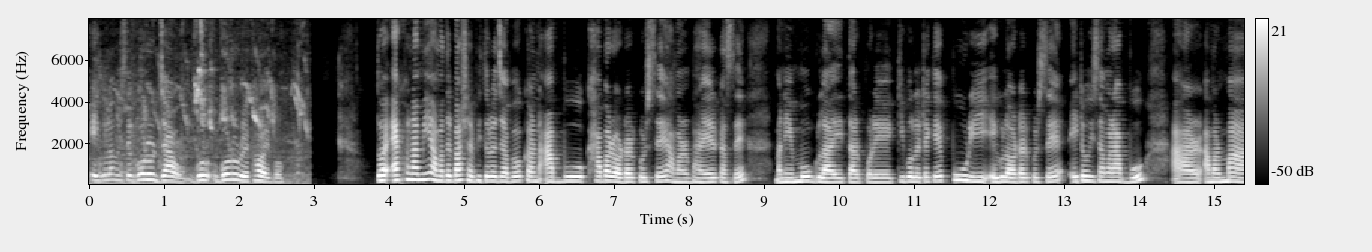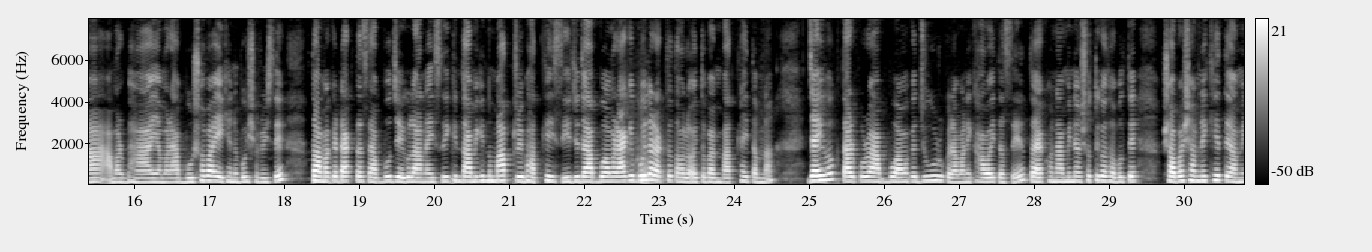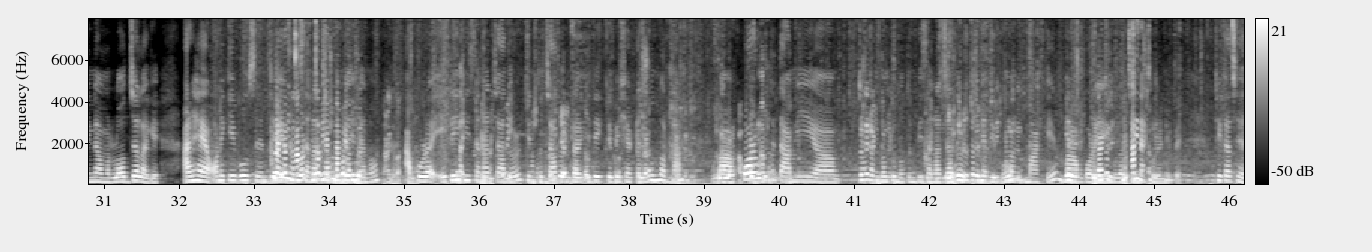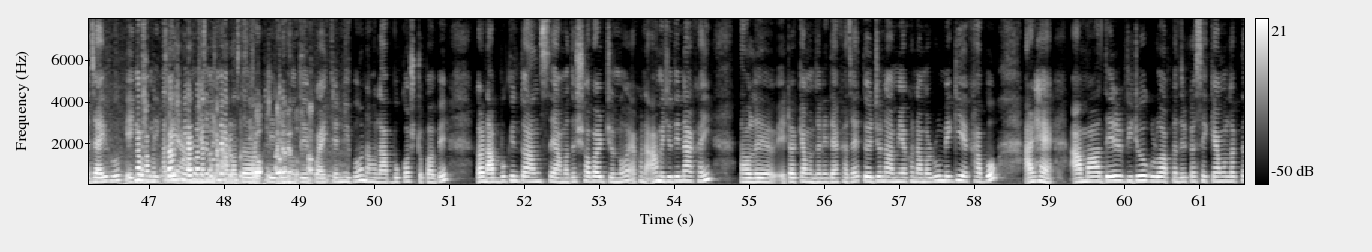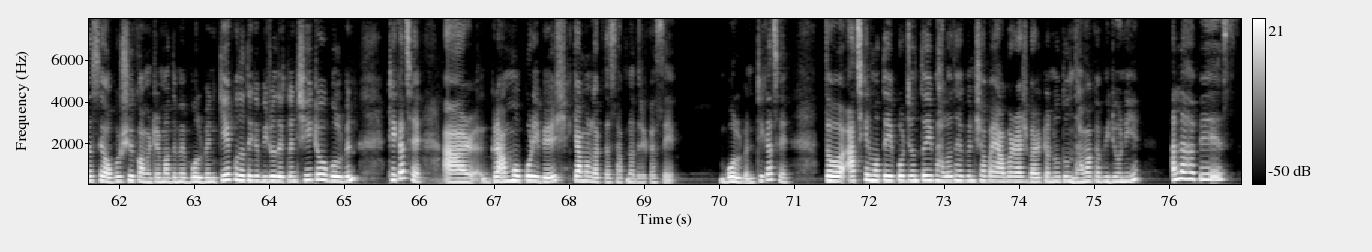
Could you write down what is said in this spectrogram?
এইগুলো হচ্ছে গরুর যাও গরুর খাওয়াইবো। তো এখন আমি আমাদের বাসার ভিতরে যাব, কারণ আব্বু খাবার অর্ডার করছে আমার ভাইয়ের কাছে। মানে মোগলাই, তারপরে কি বলে এটাকে, পুরি এগুলো অর্ডার করছে। এটা হয়েছে আমার আব্বু আর আমার মা, আমার ভাই, আমার আব্বু সবাই এখানে বসে রয়েছে তো আমাকে ডাকতেছে, আব্বু যে এগুলো আনাইছি, কিন্তু আমি কিন্তু মাত্রই ভাত খাইছি। যদি আব্বু আমার আগে বইলে রাখতো, তাহলে হয়তো আমি ভাত খাইতাম না। যাই হোক তারপরে আব্বু আমাকে জোর করে মানে খাওয়াইতেছে। তো এখন আমি না সত্যি কথা বলতে সবার সামনে খেতে আমি না আমার লজ্জা লাগে। আর হ্যাঁ অনেকেই বলছেন যে কেন? আপুরা এটাই বিছানার চাদর, কিন্তু চাদরটা আর কি দেখতে বেশি একটা সুন্দর না। পরবর্তীতে আমি নতুন নতুন বিছানার চাদর কিনে দিব, মাকে, মা পরে এগুলো চেঞ্জ করে নেবে। ঠিক আছে যাই হোক এইখান আলাদা প্লেটের মধ্যে কয়েকটা নিব নাহলে আব্বু কষ্ট পাবে। কারণ আব্বু কিন্তু আনছে আমাদের সবার জন্য। এখন আমি যদি না খাই তাহলে এটা কেমন জানি দেখা যায়। তো এর জন্য আমি এখন আমার রুমে গিয়ে খাব। আর হ্যাঁ আমাদের ভিডিওগুলো আপনাদের কাছে কেমন লাগতেছে অবশ্যই কমেন্টের মাধ্যমে বলবেন। কে কোথা থেকে ভিডিও দেখলেন সেইটাও বলবেন ঠিক আছে? আর গ্রাম্য পরিবেশ কেমন লাগতেছে আপনাদের কাছে বলবেন ঠিক আছে? তো আজকের মতো এই পর্যন্তই। ভালো থাকবেন সবাই। আবার আসবার একটা নতুন ধামাকা ভিডিও নিয়ে। আল্লাহ হাফিজ।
